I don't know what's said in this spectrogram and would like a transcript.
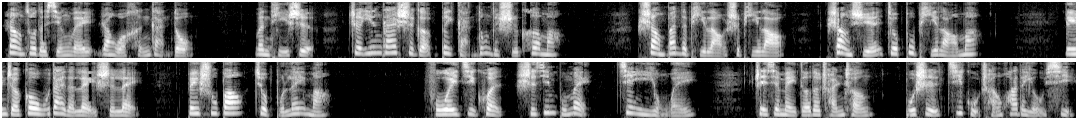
让座的行为让我很感动。”问题是，这应该是个被感动的时刻吗？上班的疲劳是疲劳，上学就不疲劳吗？拎着购物袋的累是累，背书包就不累吗？扶危济困，拾金不昧。见义勇为，这些美德的传承不是击鼓传花的游戏。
